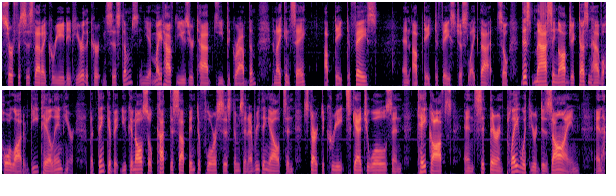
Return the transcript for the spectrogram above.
surfaces that I created here, the curtain systems, and you might have to use your tab key to grab them. And I can say update to face and update to face just like that. So this massing object doesn't have a whole lot of detail in here, but think of it, you can also cut this up into floor systems and everything else and start to create schedules and takeoffs and sit there and play with your design and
